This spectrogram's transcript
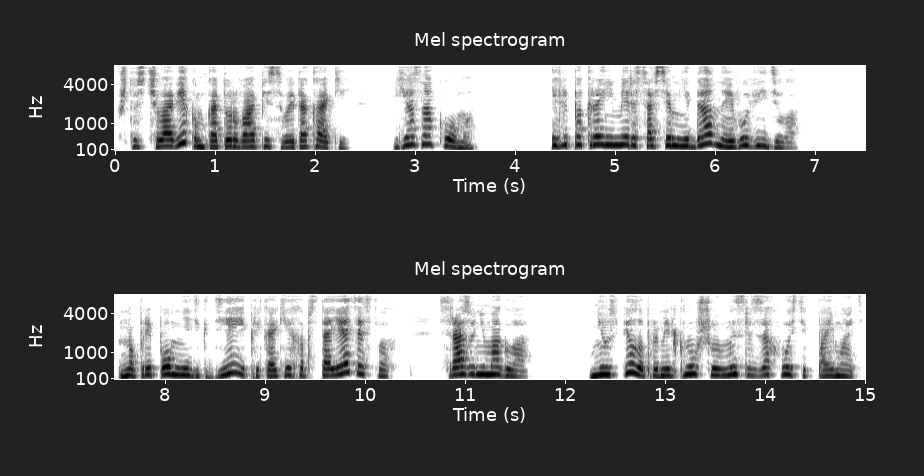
что с человеком, которого описывает Акакий, я знакома, или, по крайней мере, совсем недавно его видела. Но припомнить, где и при каких обстоятельствах, сразу не могла. Не успела промелькнувшую мысль за хвостик поймать.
